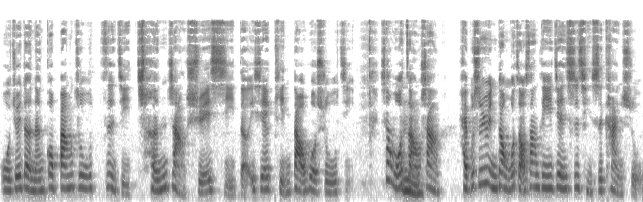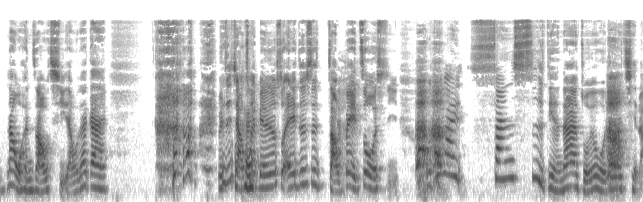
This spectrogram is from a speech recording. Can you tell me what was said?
我觉得能够帮助自己成长学习的一些频道或书籍。像我早上、嗯、还不是运动，我早上第一件事情是看书。那我很早起啊，我大概 每次讲出来，别人就说：“哎这是早辈作息。”我大概三四点大概左右，我就会起来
